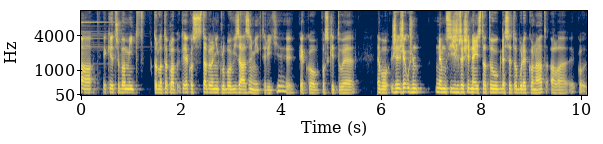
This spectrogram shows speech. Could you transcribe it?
A jak je třeba mít tohleto jako stabilní klubový zázemí, který ti jako poskytuje, nebo že, že už nemusíš řešit nejistotu, kde se to bude konat, ale jako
